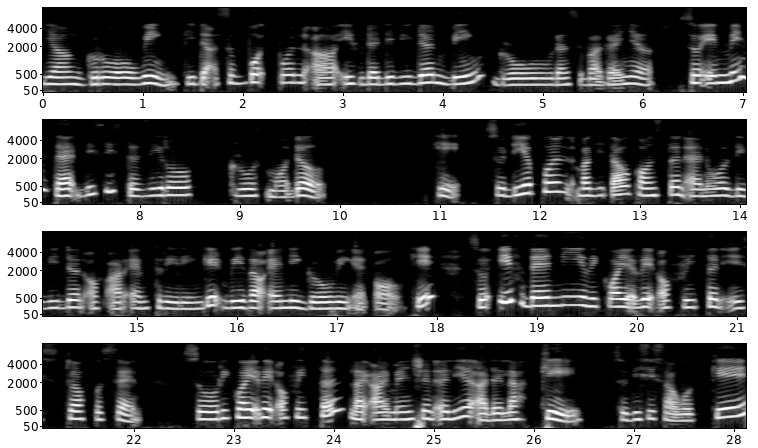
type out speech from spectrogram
yang growing. Tidak sebut pun uh, if the dividend being grow dan sebagainya. So, it means that this is the zero growth model. Okay. So dia pun bagi tahu constant annual dividend of RM3 without any growing at all. Okay. So if Danny required rate of return is 12%. So required rate of return like I mentioned earlier adalah K. So this is our K.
